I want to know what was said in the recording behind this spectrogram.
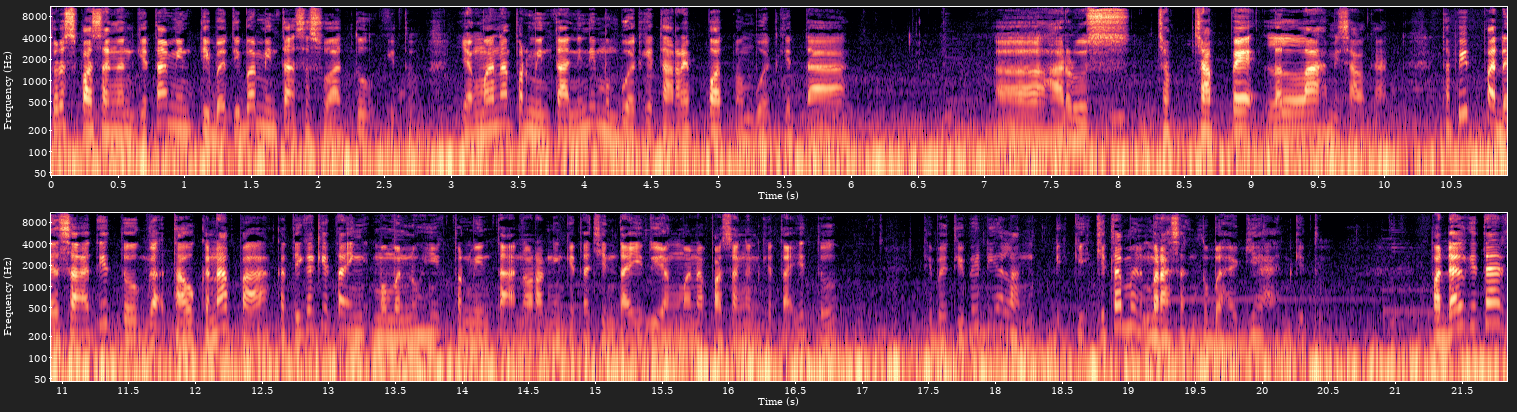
terus pasangan kita tiba-tiba minta sesuatu gitu. Yang mana permintaan ini membuat kita repot membuat kita uh, harus capek lelah misalkan. Tapi pada saat itu nggak tahu kenapa ketika kita ingin memenuhi permintaan orang yang kita cintai itu yang mana pasangan kita itu tiba-tiba dia lang kita merasakan kebahagiaan gitu. Padahal kita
